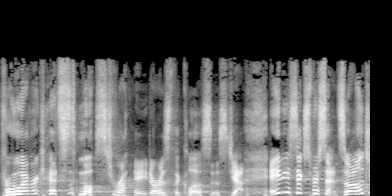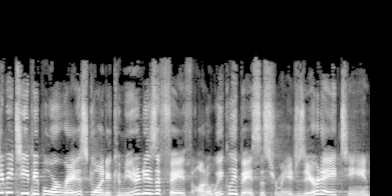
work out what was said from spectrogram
for whoever gets the most right or is the closest. Yeah, 86%. So LGBT people were raised going to communities of faith on a weekly basis from age 0 to 18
